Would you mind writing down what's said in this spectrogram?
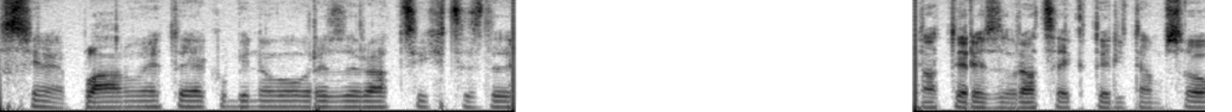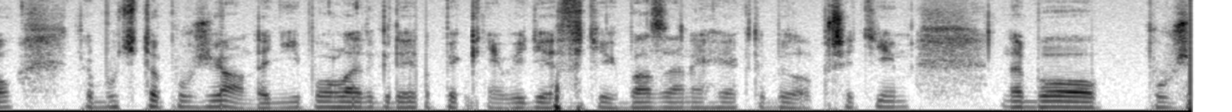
si neplánujete jakoby novou rezervaci, chcete na ty rezervace, které tam jsou, tak buď to používám denní pohled, kde je to pěkně vidět v těch bazénech, jak to bylo předtím, nebo používám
